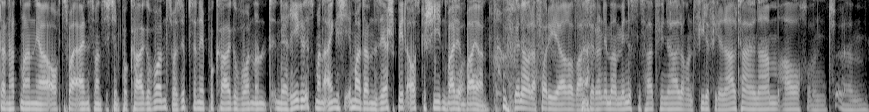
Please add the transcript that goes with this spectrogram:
dann hat man ja auch 2021 den Pokal gewonnen, 2017 den Pokal gewonnen und in der Regel ist man eigentlich immer dann sehr spät ausgeschieden bei den Bayern. Genau, davor die Jahre war es ja. ja. dann immer mindestens Halbfinale und viele Finalteilnahmen auch und ähm,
